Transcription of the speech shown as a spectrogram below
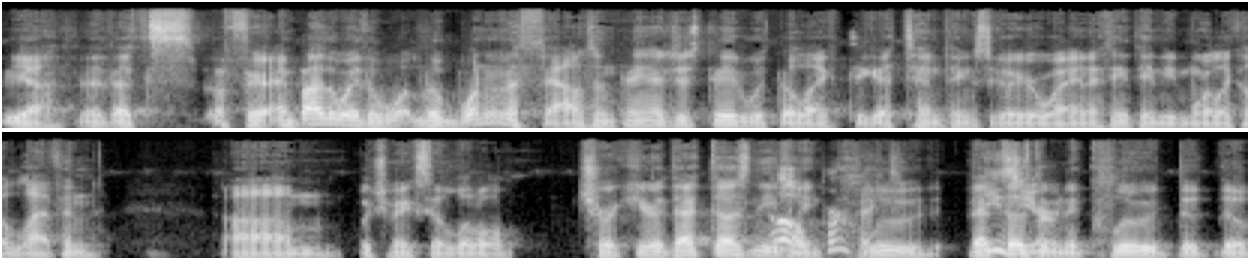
yeah, that's a fair. And by the way, the the one in a thousand thing I just did with the like to get ten things to go your way, and I think they need more like eleven, um, which makes it a little trickier. That doesn't even oh, include that Easier. doesn't even include the the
